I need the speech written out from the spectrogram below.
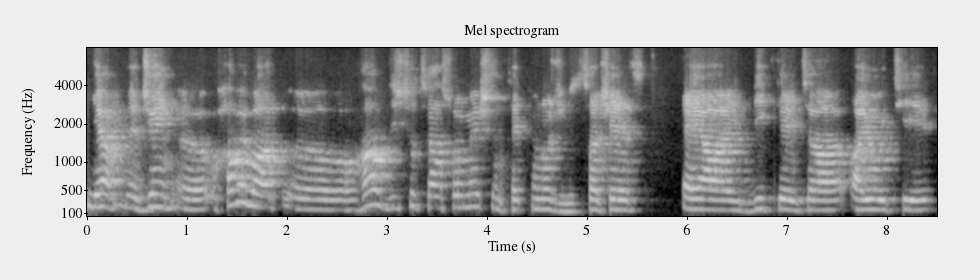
Yeah, uh, Jane, uh, how about uh, how digital transformation technologies such as AI, big data, IoT,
